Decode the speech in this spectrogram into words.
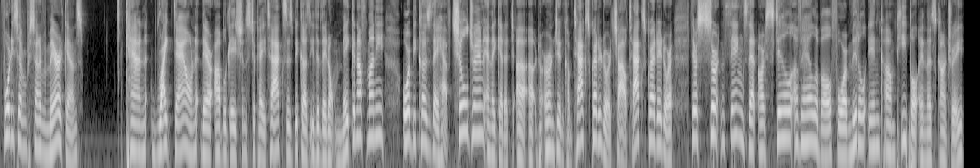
47 percent of Americans can write down their obligations to pay taxes because either they don't make enough money or because they have children and they get a, uh, an earned income tax credit or a child tax credit or there's certain things that are still available for middle income people in this country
